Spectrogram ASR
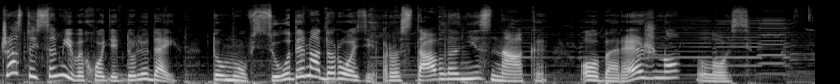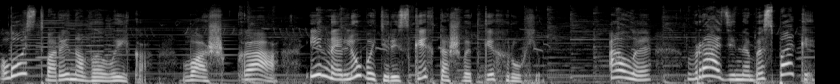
часто й самі виходять до людей, тому всюди на дорозі розставлені знаки обережно лось. Лось тварина велика, важка і не любить різких та швидких рухів. Але в разі небезпеки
